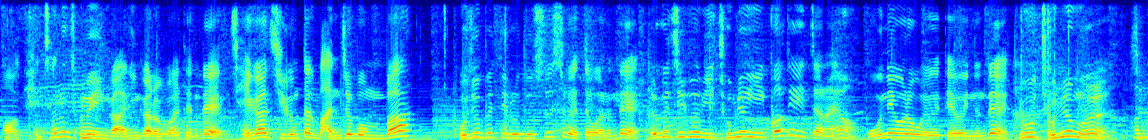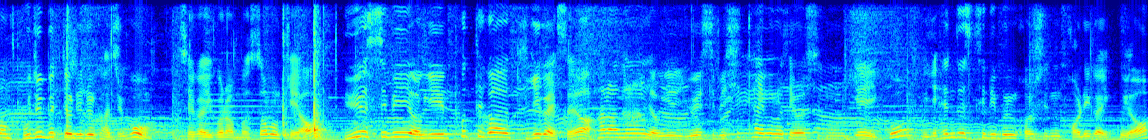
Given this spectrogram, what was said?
어, 괜찮은 조명인가 아닌가라고 할 텐데 제가 지금 딱 만져본 바 보조 배터리로도 쓸 수가 있다고 하는데 여기 지금 이 조명이 꺼져 있잖아요. 오네오라고 여기 되어 있는데 이 조명을 한번 보조 배터리를 가지고 제가 이걸 한번 써볼게요. USB 여기 포트가 두 개가 있어요. 하나는 여기 USB-C 타입으로 되어 있는 게 있고 여기 핸드 스트립을 걸 수 있는 거리가 있고요.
